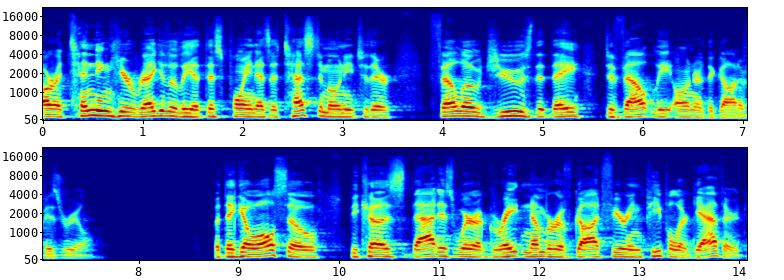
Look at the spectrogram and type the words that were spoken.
are attending here regularly at this point as a testimony to their fellow Jews that they devoutly honor the God of Israel. But they go also because that is where a great number of God fearing people are gathered,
